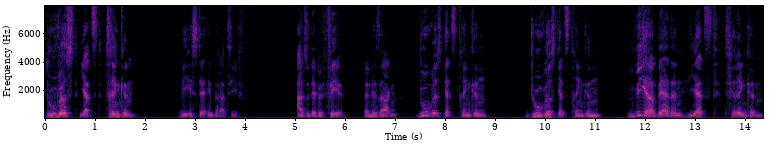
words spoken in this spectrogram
Du wirst jetzt trinken. Wie ist der Imperativ? Also der Befehl. Wenn wir sagen, du wirst jetzt trinken, Du wirst jetzt trinken. Wir werden jetzt trinken.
